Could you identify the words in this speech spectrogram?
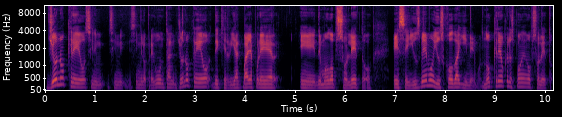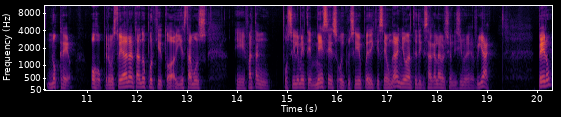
Yo no creo, si, me lo preguntan, yo no creo de que React vaya a poner eh, de modo obsoleto ese useMemo, useCallback y memo. No creo que los pongan obsoleto, no creo. Ojo, pero me estoy adelantando porque todavía estamos, eh, faltan posiblemente meses o inclusive puede que sea un año antes de que salga la versión 19 de React. Pero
